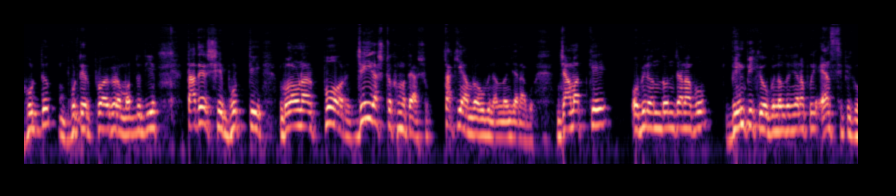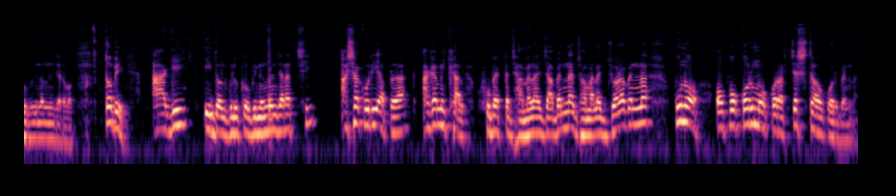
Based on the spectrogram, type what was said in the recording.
ভোট দেক, ভোটের প্রয়োগের মধ্য দিয়ে তাদের সেই ভোটটি গণনার পর যেই রাষ্ট্র ক্ষমতায় আসুক, তাকে আমরা অভিনন্দন জানাব। জামাতকে অভিনন্দন জানাব, বিএনপিকে অভিনন্দন জানাব, এনসিপিকে অভিনন্দন জানাব। তবে আগেই এই দলগুলোকে অভিনন্দন জানাচ্ছি। আশা করি আপনারা আগামীকাল খুব একটা ঝামেলায় যাবেন না, ঝামেলায় জড়াবেন না, কোনো অপকর্ম করার চেষ্টাও করবেন না।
